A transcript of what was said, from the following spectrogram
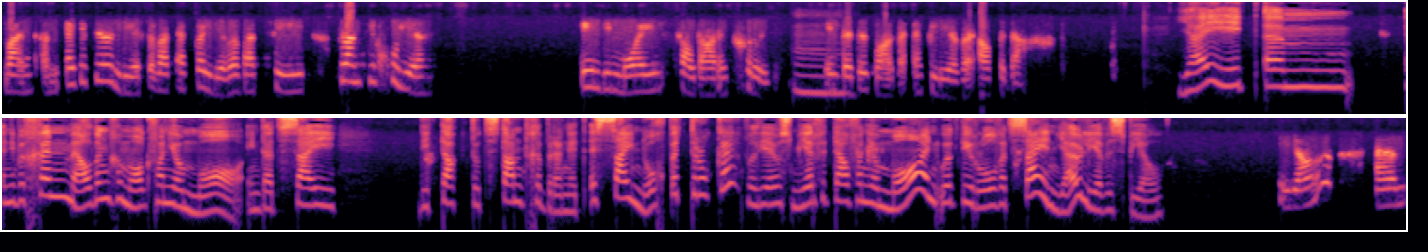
Want um, ek het 'n lesse wat ek belewe wat sê plant die goeie en die mooi sal daaruit groei. Mm. En dit is waar ek lewe elke dag. Jy het ehm um, in die begin melding gemaak van jou ma en dat sy die tak tot stand gebring het. Is sy nog betrokke? Wil jy ons meer vertel van jou ma en ook die rol wat sy in jou lewe speel? Ja, ehm um,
